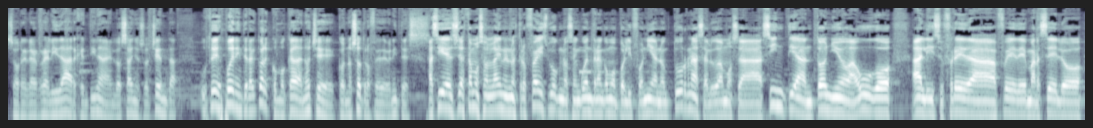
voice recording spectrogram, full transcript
sobre la realidad argentina en los años 80. Ustedes pueden interactuar como cada noche con nosotros, Fede Benítez. Así es, ya estamos online en nuestro Facebook, nos encuentran como Polifonía Nocturna, saludamos a Cintia, Antonio, a Hugo, Alice, Freda, Fede, Marcelo,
